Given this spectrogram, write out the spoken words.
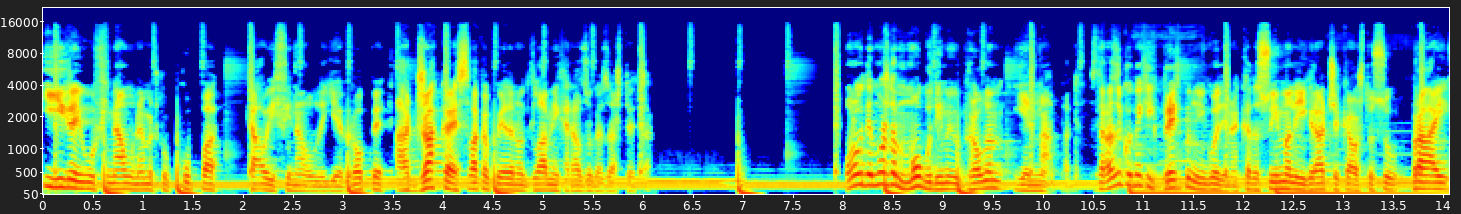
i igraju u finalu Nemačkog kupa kao i finalu Lige Evrope, a Xhaka je svakako jedan od glavnih razloga zašto je tako. Ono gde možda mogu da imaju problem je napad. Za razliku od nekih prethodnih godina, kada su imali igrače kao što su Praj,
